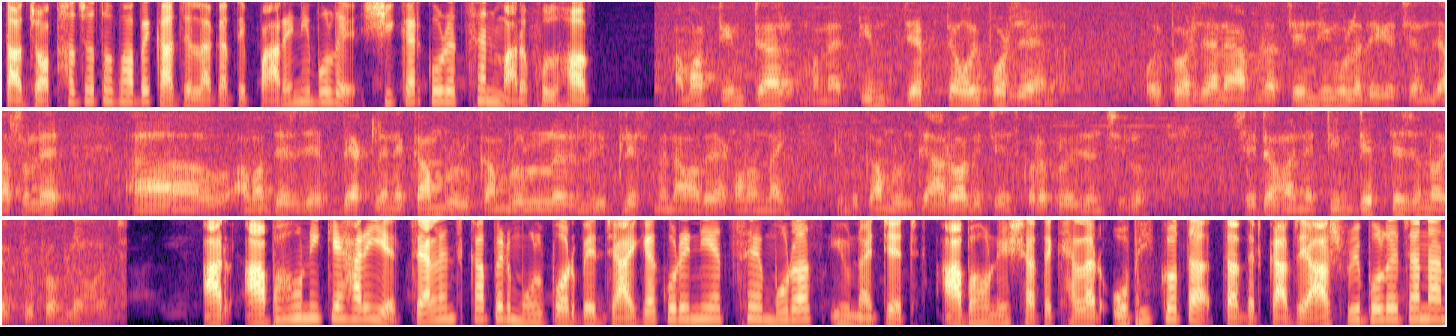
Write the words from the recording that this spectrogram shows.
তা যথাযথভাবে কাজে লাগাতে পারেনি বলে স্বীকার করেছেন মারুফুল হক। আমার টিমটার মানে টিম জেপটা ওই পর্যায়ে না। ওই পর্যায়ে আপনারা চেঞ্জিংগুলো দেখেছেন যে আসলে আমাদের যে ব্যাকলাইনে কামরুল, কামরুলের রিপ্লেসমেন্ট আমাদের এখনও নাই, কিন্তু কামরুলকে আরও আগে চেঞ্জ করার প্রয়োজন ছিল। সেটা হয় না টিম ডেপথের জন্য একটু প্রবলেম হয়েছে। আর আবাহনীকে হারিয়ে চ্যালেঞ্জ কাপের মূল পর্বে জায়গা করে নিয়েছে মুরাস ইউনাইটেড। আবাহনীর সাথে খেলার অভিজ্ঞতা তাদের কাজে আসবে বলে জানান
